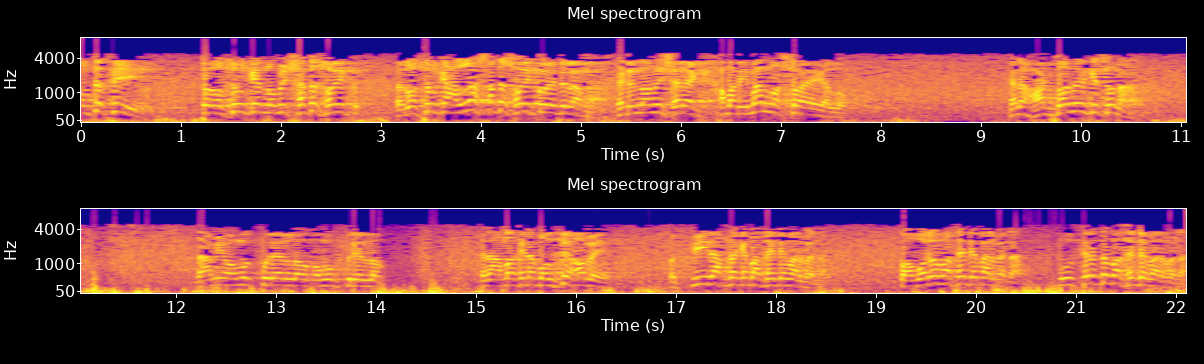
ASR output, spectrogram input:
বলতেছি, তো রসুলকে নবীর সাথে শরিক, রসুলকে আল্লাহর সাথে শরিক করে দিলাম। এটার নামই সেরেক। আমার ইমান নষ্ট হয়ে গেল। কেন হট ধর্মের কিছু না। আমি অমুকপুরের লোক অমুকপুরের লোক। তাহলে আমাকে এটা বলতে হবে। পীর আপনাকে বাঁচাইতে পারবে না। কবরও বাঁচাইতে পারবে না। পুলসেরে তো বাঁচাইতে পারবে না।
